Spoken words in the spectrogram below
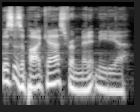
This is a podcast from Minute Media.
